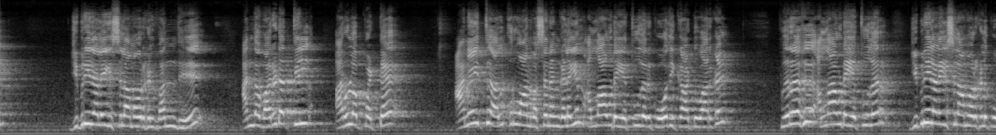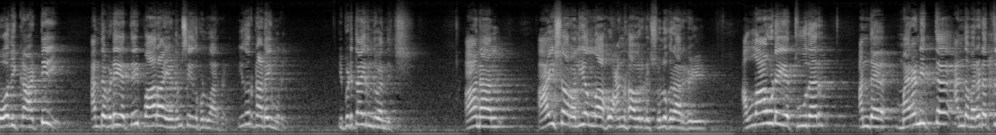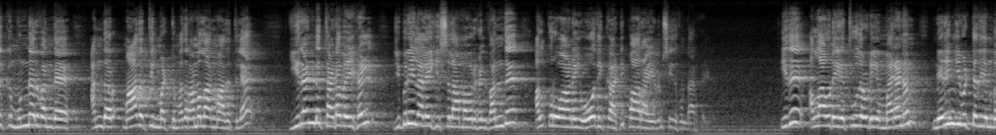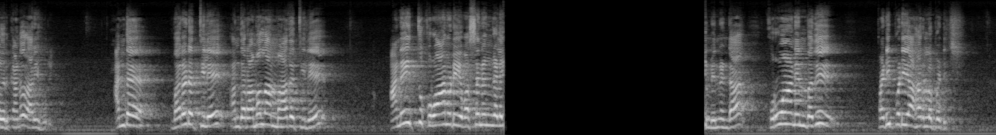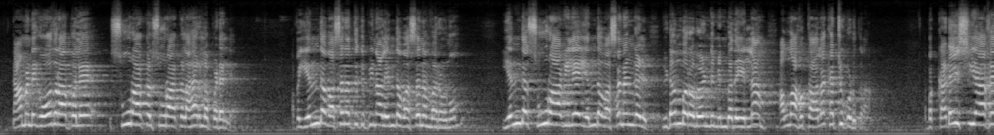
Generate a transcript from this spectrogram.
ஜிப்ரீல் அலை இஸ்லாம் அவர்கள் வந்து அந்த வருடத்தில் அருளப்பட்ட அனைத்து அல் குர்வான் வசனங்களையும் அல்லாவுடைய தூதருக்கு ஓதி காட்டுவார்கள். பிறகு அல்லாவுடைய தூதர் ஜிப்ரீல் அலி இஸ்லாம் அவர்களுக்கு ஓதி காட்டி அந்த விடயத்தை பாராயணம் செய்து கொள்வார்கள். இது ஒரு நடைமுறை. இப்படித்தான் இருந்து வந்துச்சு. ஆனால் ஆயிஷா அலி அல்லாஹு அன்ஹா அவர்கள் சொல்லுகிறார்கள் அல்லாவுடைய தூதர் அந்த மரணித்த அந்த வருடத்துக்கு முன்னர் வந்த அந்த மாதத்தில் மட்டும் அது ரமலான் மாதத்தில் இரண்டு தடவைகள் ஜிப்ரீல் அலைஹி இஸ்லாம் அவர்கள் வந்து அல் குர்வானை ஓதி காட்டி பாராயணம் செய்து கொண்டார்கள். இது அல்லாஹ்வுடைய தூதருடைய மரணம் நெருங்கிவிட்டது என்பதற்கான ஒரு அறிகுறி. அந்த வருடத்திலே அந்த ரமலான் மாதத்திலே அனைத்து குர்வானுடைய வசனங்களை என்னண்டா குர்வான் என்பது படிப்படியாக அருளப்பட்டுச்சு. நாம் இன்றைக்கு ஓதுறாப்பல சூறாக்கள் சூறாக்களாக அருளப்படலை அப்போ எந்த வசனத்துக்கு பின்னால் எந்த வசனம் வரணும்? எந்த சூறாவிலே எந்த வசனங்கள் இடம்பெற வேண்டும் என்பதையெல்லாம் அல்லாஹு தாலா கற்றுக் கொடுக்கிறான். அப்போ கடைசியாக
